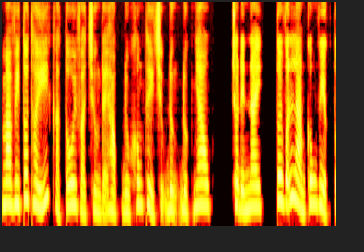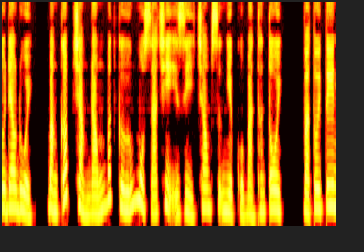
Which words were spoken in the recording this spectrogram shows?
mà vì tôi thấy cả tôi và trường đại học đều không thể chịu đựng được nhau. Cho đến nay, tôi vẫn làm công việc tôi đeo đuổi, bằng cấp chẳng đóng bất cứ một giá trị gì trong sự nghiệp của bản thân tôi. Và tôi tin,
